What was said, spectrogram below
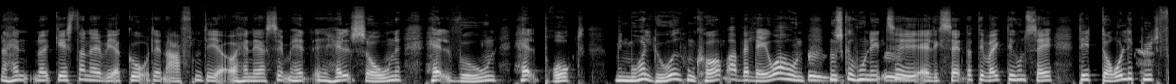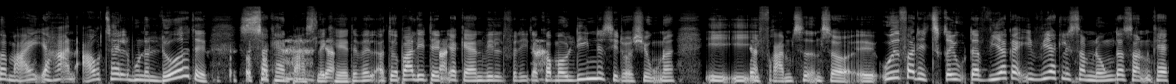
når, han, når gæsterne er ved at gå den aften der, og han er simpelthen øh, halv sovende, halv vågen, halv brugt. Min mor lovede, hun kommer. Hvad laver hun? Mm. Nu skal hun ind mm. til Alexander. Det var ikke det, hun sagde. Det er et dårligt byt for mig. Jeg har en aftale, hun har lovet det. Så kan han bare slet ikke Ja. have det, vel? Og det var bare lige den, jeg gerne ville, fordi der kommer jo lignende situationer i, i, ja. i fremtiden. Så øh, ud fra det triv, der virker I virkelig som nogen, der sådan kan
